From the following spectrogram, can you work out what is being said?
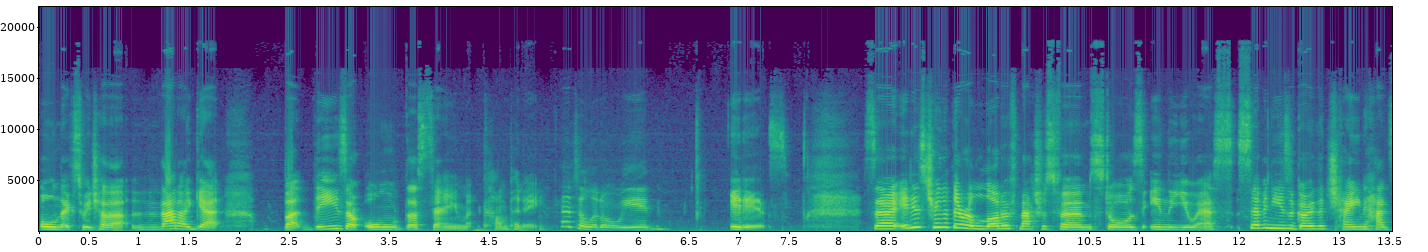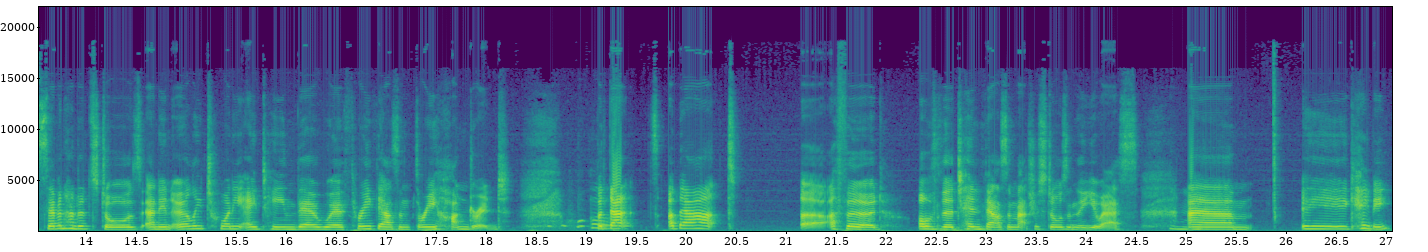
all next to each other, that I get. But these are all the same company. That's a little weird. It is. So it is true that there are a lot of mattress firm stores in the US. Seven years ago, the chain had 700 stores, and in early 2018, there were 3,300. But that's about uh, a third of the 10,000 mattress stores in the US. Um, uh, KB,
